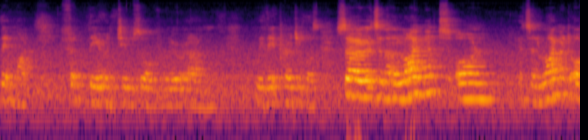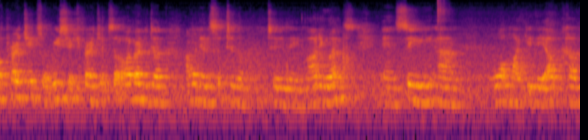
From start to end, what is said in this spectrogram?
that might fit there in terms of where um, where that project was. So it's an alignment on it's an alignment of projects or research projects. So I've only done I've only listened to them to the Māori ones and see um, what might be the outcome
